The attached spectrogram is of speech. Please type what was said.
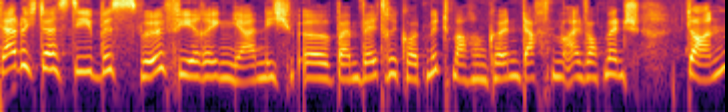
Dadurch, dass die bis Zwölfjährigen ja nicht äh, beim Weltrekord mitmachen können, dachten wir einfach, Mensch, dann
